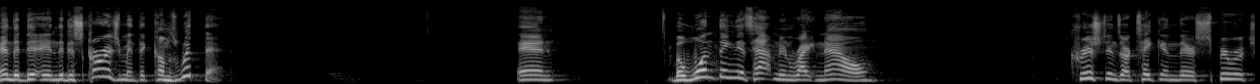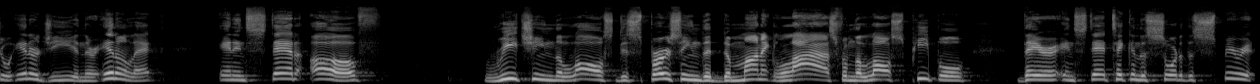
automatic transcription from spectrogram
and the, and the discouragement that comes with that. And but one thing that's happening right now, Christians are taking their spiritual energy and their intellect and instead of reaching the lost, dispersing the demonic lies from the lost people, they're instead taking the sword of the Spirit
